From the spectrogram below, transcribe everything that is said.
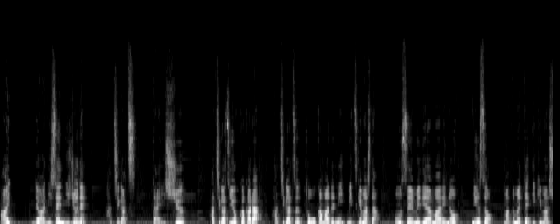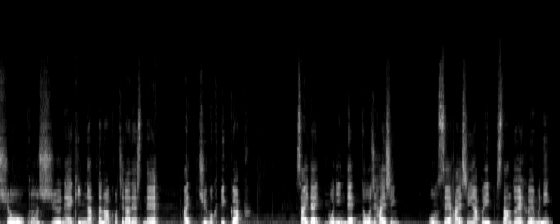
はい。では2020年8月第1週8月4日から8月10日までに見つけました。音声メディア周りのニュースをまとめていきましょう。今週ね気になったのはこちらですね。はい注目ピックアップ。最大5人で同時配信。音声配信アプリスタンド FM に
